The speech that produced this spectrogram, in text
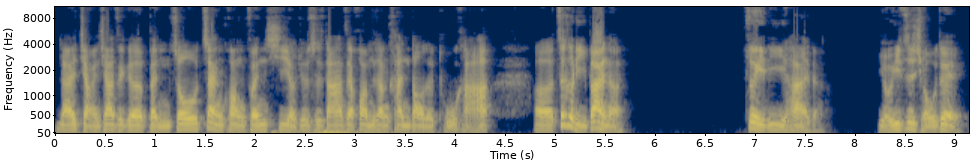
来讲一下这个本周战况分析啊，就是大家在画面上看到的图卡。呃，这个礼拜呢，最厉害的有一支球队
